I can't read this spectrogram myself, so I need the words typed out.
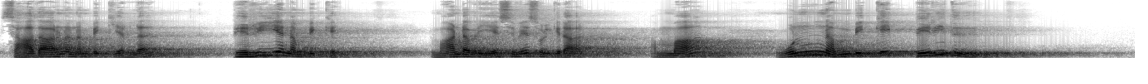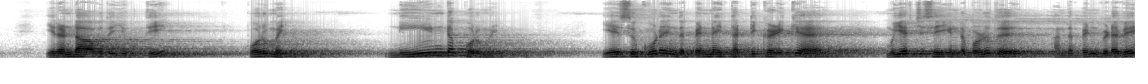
சாதாரண நம்பிக்கை அல்ல பெரிய நம்பிக்கை. மாண்டவர் இயேசுவே சொல்கிறார் அம்மா உன் நம்பிக்கை பெரிது. இரண்டாவது யுக்தி பொறுமை நீண்ட பொறுமை. இயேசு கூட இந்த பெண்ணை தட்டி கழிக்க முயற்சி செய்கின்ற பொழுது அந்த பெண் விடவே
